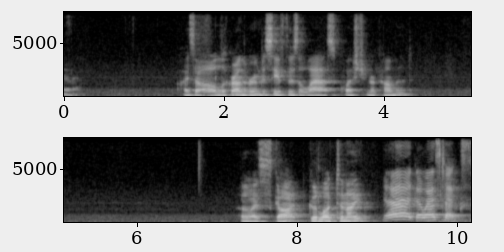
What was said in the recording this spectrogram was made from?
All right, so I'll look around the room to see if there's a last question or comment. Otherwise, Scott, good luck tonight. Yeah, go Aztecs.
